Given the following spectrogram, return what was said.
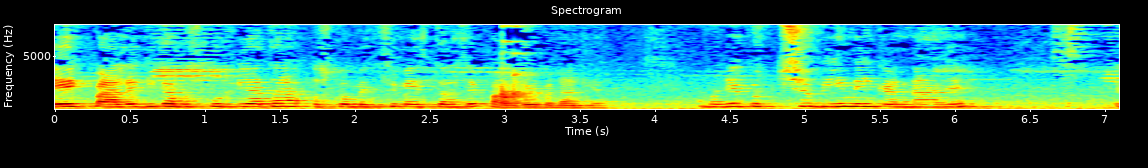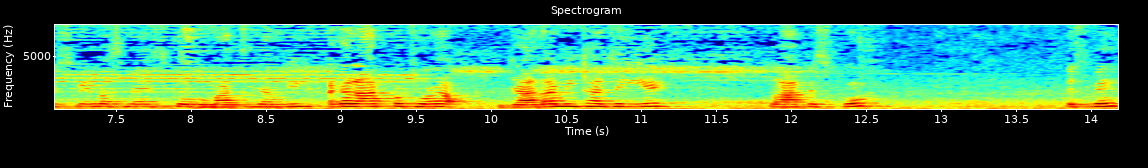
एक पाले जी का बिस्कुट लिया था, उसको मिक्सी में इस तरह से पाउडर बना लिया। मुझे कुछ भी नहीं करना है। इसमें बस मैं इसको घुमाती जाऊँगी। अगर आपको थोड़ा ज़्यादा मीठा चाहिए तो आप इसको इसमें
